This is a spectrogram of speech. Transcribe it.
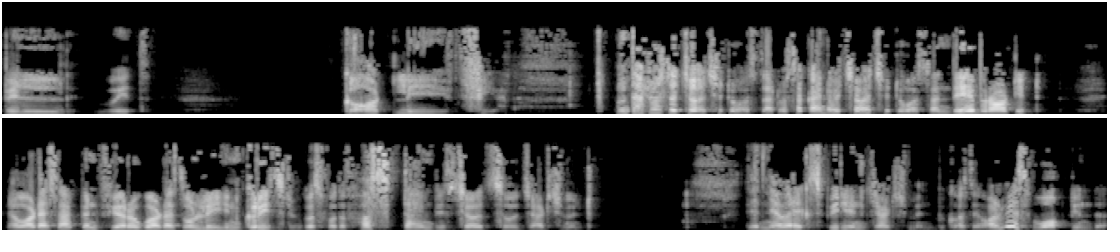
build with godly fear. And that was the church it was. That was the kind of church it was. And they brought it. Now what has happened? Fear of God has only increased because for the first time this church saw judgment. They never experienced judgment because they always walked in the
